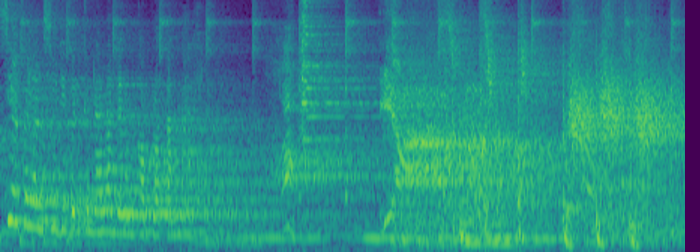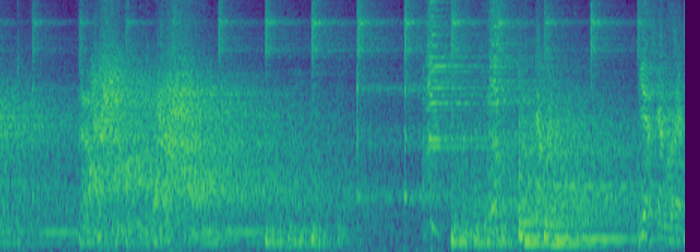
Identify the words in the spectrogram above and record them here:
Siapa yang sudi berkenalan dengan komplotan maling? Iya. Singkirkan mereka.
